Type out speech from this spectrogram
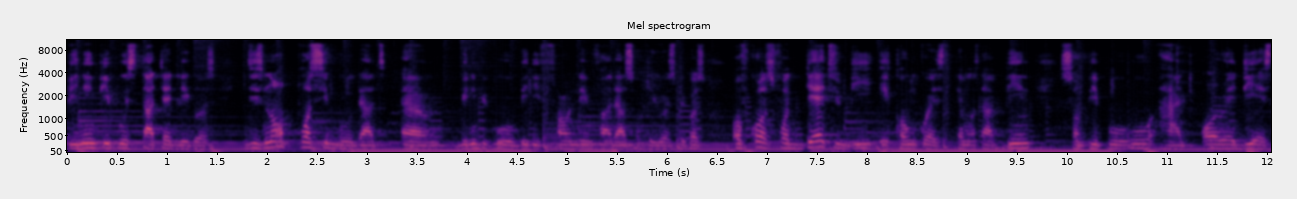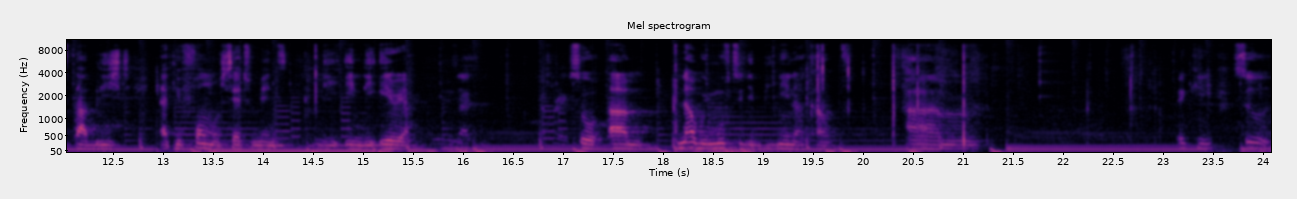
Benin people started Lagos it is not possible that um, Benin people will be the founding fathers of Lagos because, of course, for there to be a conquest, there must have been some people who had already established like a form of settlement the, in the area. Exactly. So um, now we move to the Benin account. Um, okay, so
